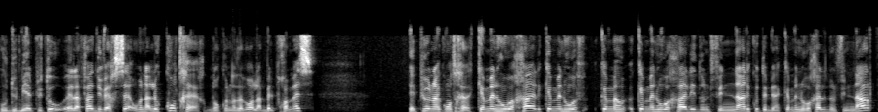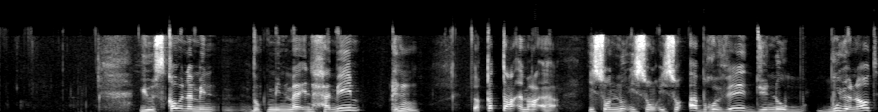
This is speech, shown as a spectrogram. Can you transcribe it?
ou de miel plutôt. Et à la fin du verset, on a le contraire. Donc on a d'abord la belle promesse, et puis on a le contraire. Écoutez bien, donc ils sont, ils sont, ils sont abreuvés d'une eau bouillonnante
